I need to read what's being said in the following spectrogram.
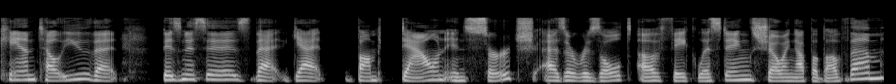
can tell you that businesses that get bumped down in search as a result of fake listings showing up above them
